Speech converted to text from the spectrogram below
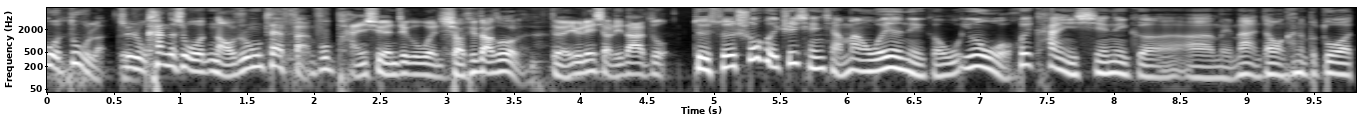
过度了？就是我看的是我脑中在反复盘旋这个问题，小题大做了。对，有点小题大做。对，所以说回之前讲漫威的那个，我因为我会看一些那个呃美漫，但我看的不多。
